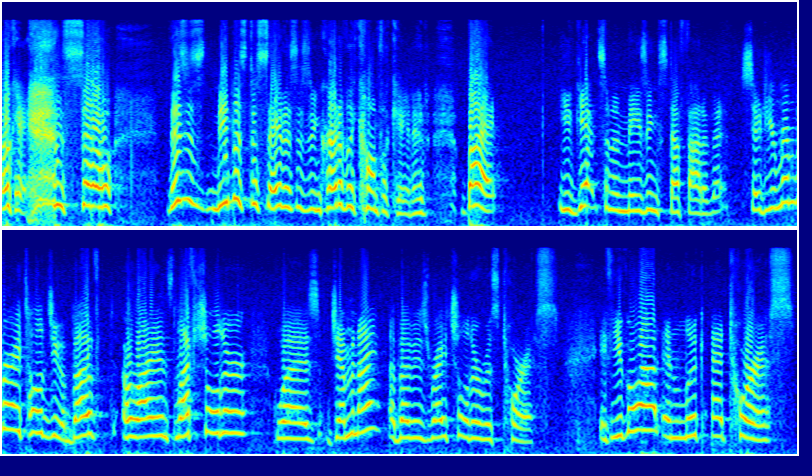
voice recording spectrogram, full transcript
Okay, so this is, needless to say, this is incredibly complicated, but you get some amazing stuff out of it. So do you remember I told you above Orion's left shoulder was Gemini, above his right shoulder was Taurus. If you go out and look at Taurus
